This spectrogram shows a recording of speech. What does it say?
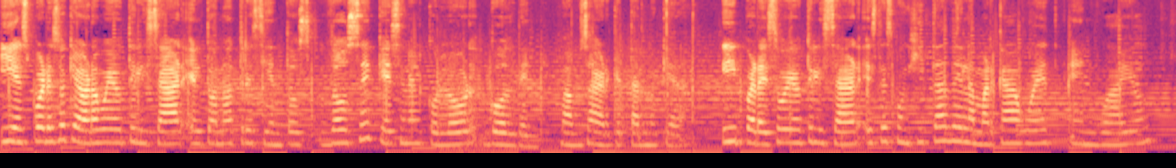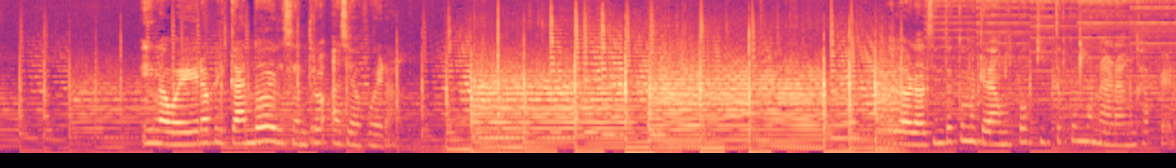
Y es por eso que ahora voy a utilizar el tono 312, que es en el color Golden. Vamos a ver qué tal me queda. Y para eso voy a utilizar esta esponjita de la marca Wet n Wild. Y la voy a ir aplicando del centro hacia afuera. Siento que me queda un poquito como naranja, pero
